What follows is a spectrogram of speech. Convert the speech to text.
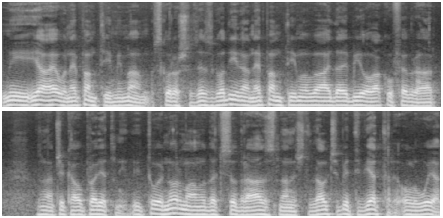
Mi, ja evo ne pamtim, imam skoro 60 godina, ne pamtim ovaj, da je bio ovako u februar, znači kao proljetni. I to je normalno da će se odraziti na nešto. Da li će biti vjetar, oluja,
